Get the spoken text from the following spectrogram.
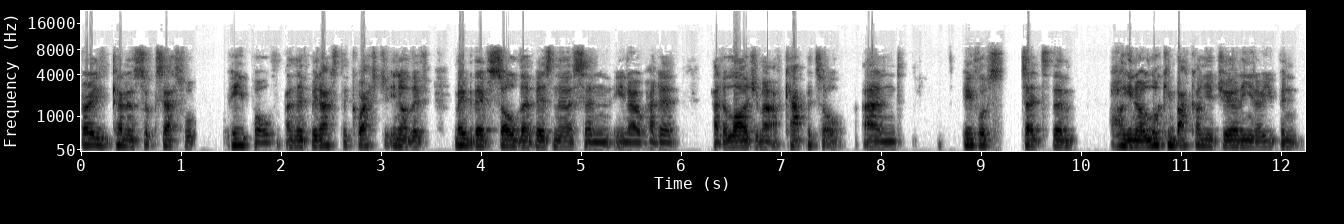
very kind of successful people, and they've been asked the question. You know, they've maybe they've sold their business and you know had a had a large amount of capital, and people have said to them, "Oh, you know, looking back on your journey, you know, you've been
